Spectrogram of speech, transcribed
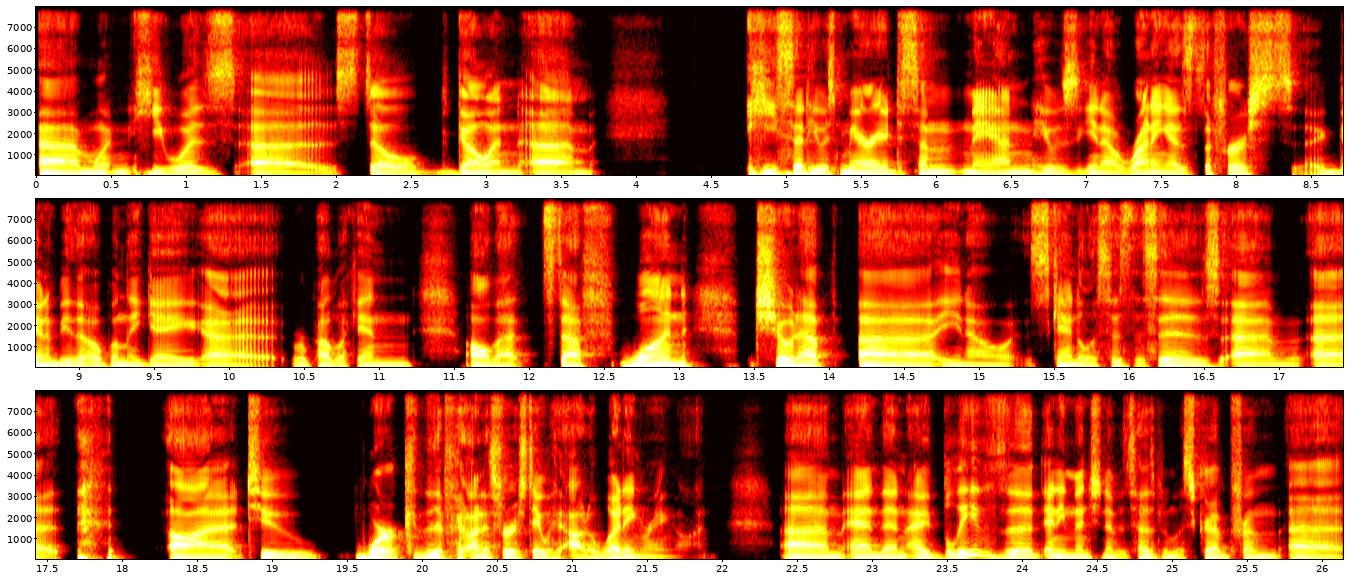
um, when he was uh, still going, um, he said he was married to some man. He was, you know, running as the first, going to be the openly gay uh, Republican, all that stuff. One showed up, uh, you know, scandalous as this is, um, uh, uh, to work the, on his first day without a wedding ring on. Um, and then I believe that any mention of his husband was scrubbed from uh,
